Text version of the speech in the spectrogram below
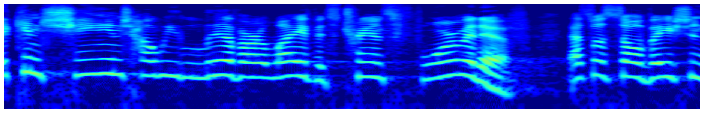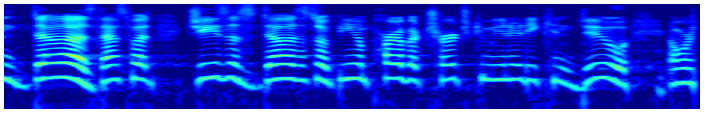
It can change how we live our life. It's transformative. That's what salvation does. That's what Jesus does. That's what being part of a church community can do. And we're,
